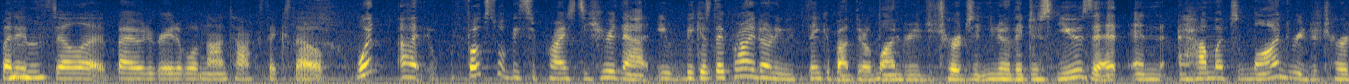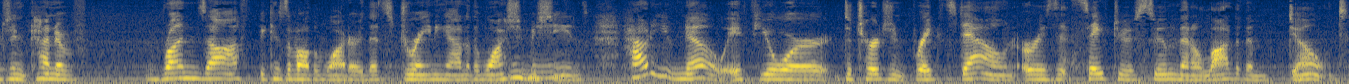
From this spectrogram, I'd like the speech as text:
but mm -hmm. it's mm-hmm. still a biodegradable, non-toxic soap. What uh, folks will be surprised to hear that because they probably don't even think about their laundry detergent. You know, they just use it, and how much laundry detergent kind of runs off because of all the water that's draining out of the washing mm -hmm. machines. How do you know if your detergent breaks down, or is it safe to assume that a lot of them don't,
